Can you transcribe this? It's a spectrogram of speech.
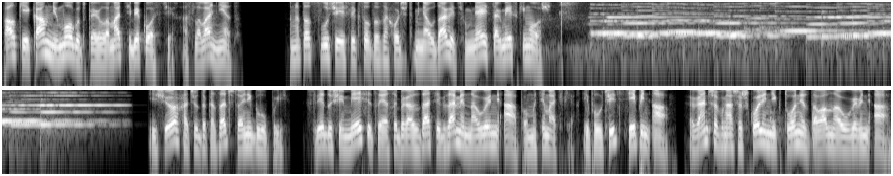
Палки и камни могут переломать тебе кости, а слова нет. На тот случай, если кто-то захочет меня ударить, у меня есть армейский нож. Еще я хочу доказать, что я не глупый. В следующем месяце я собираюсь сдать экзамен на уровень А по математике и получить степень А. Раньше в нашей школе никто не сдавал на уровень А,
